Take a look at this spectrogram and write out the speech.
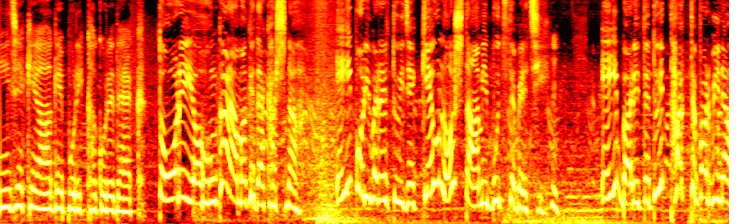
নিজেকে আগে পরীক্ষা করে দেখ। তোর এই অহংকার আমাকে দেখাস না। এই পরিবারের তুই যে কেউ নোস তা আমি বুঝতে পেরেছি। এই বাড়িতে তুই থাকতে পারবি না।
